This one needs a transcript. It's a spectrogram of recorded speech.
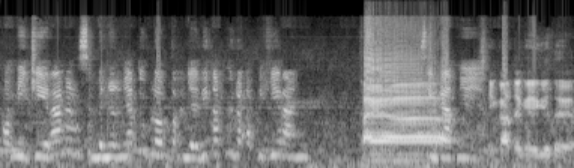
pemikiran yang sebenarnya tuh belum terjadi tapi udah kepikiran. kayak Singkatnya ya? Singkatnya kayak gitu ya.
